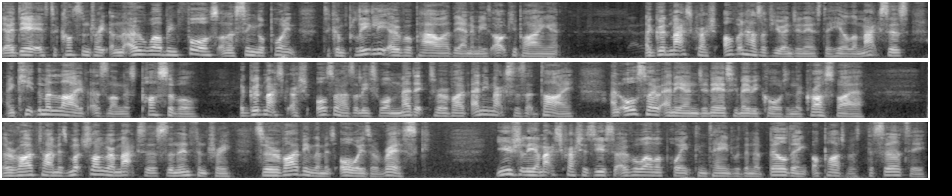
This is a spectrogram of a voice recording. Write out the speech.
The idea is to concentrate an overwhelming force on a single point to completely overpower the enemies occupying it. A good max crash often has a few engineers to heal the maxes and keep them alive as long as possible. A good max crash also has at least one medic to revive any maxes that die, and also any engineers who may be caught in the crossfire. The revive time is much longer on maxes than infantry, so reviving them is always a risk. Usually a max crash is used to overwhelm a point contained within a building or part of a facility.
